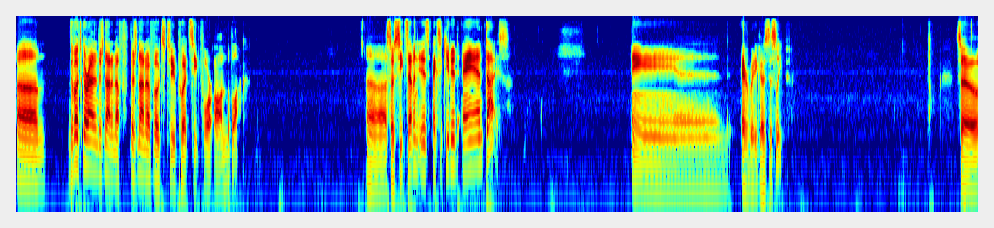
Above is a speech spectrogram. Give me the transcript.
Um, the votes go around, and there's not enough. There's not enough votes to put seat four on the block. Uh, so seat seven is executed and dies, and everybody goes to sleep. So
